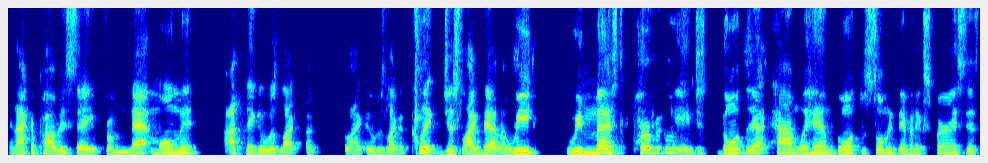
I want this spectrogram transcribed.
and I could probably say from that moment, I think it was like a like it was like a click, just like that. Like we we meshed perfectly and just going through that time with him, going through so many different experiences,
